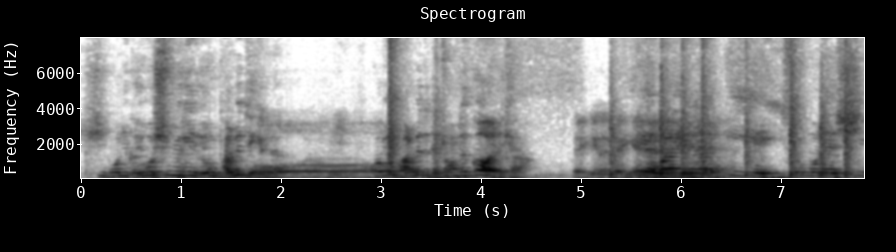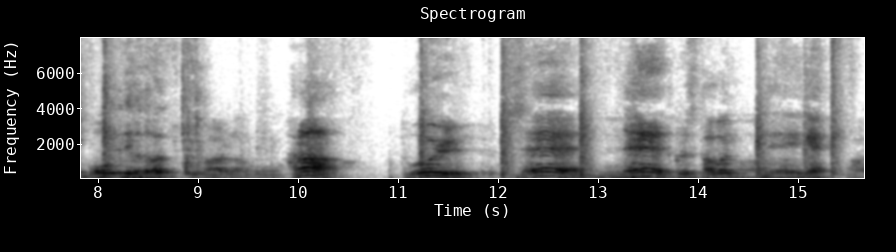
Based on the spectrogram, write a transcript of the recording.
15니까 이거 16이니까 이거 발 밑에 있겠네. 오. 그럼 이거 발 밑에 대충 하면 될까 이렇게. 네 개는 네 이게 개. y는 2의 2승분의 15 이렇게 되거든. 추가하려고. 하나, 둘, 셋, 넷. 그래서 답은 아. 네 개. 아,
